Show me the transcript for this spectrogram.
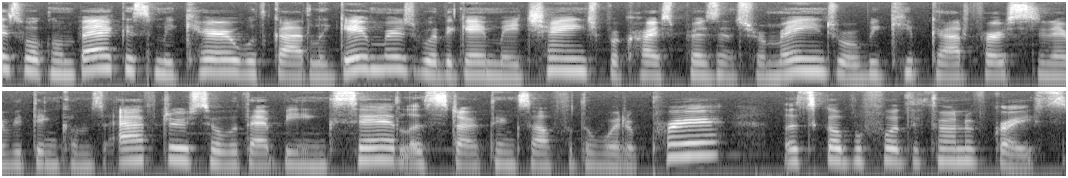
guys, welcome back. It's me, Kara, with Godly Gamers, where the game may change, but Christ's presence remains, where we keep God first and everything comes after. So, with that being said, let's start things off with a word of prayer. Let's go before the throne of grace.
